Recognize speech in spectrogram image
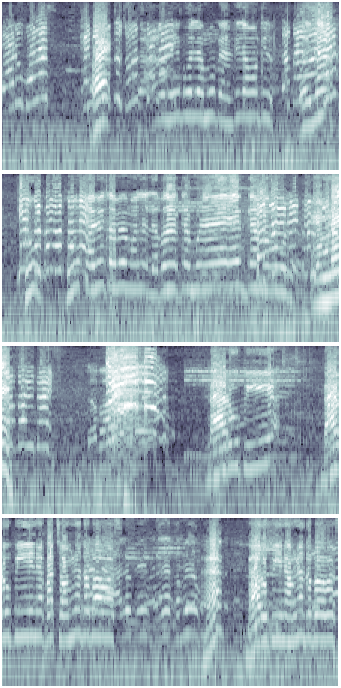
દારૂ બોલસ? નહીં? બોલે હું પહેલથી કીધું? કર્યું તમે મને? દબાયો કે હું એમ કેમ નહીં. દારૂ પી. દારૂ પીને પાછો અમને દબાવસ. હે? દારૂ પીને અમને દબાવસ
